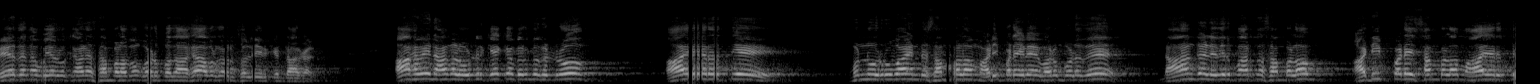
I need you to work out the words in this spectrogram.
வேதன உயர்வுக்கான சம்பளமும் கொடுப்பதாக அவர்கள் சொல்லியிருக்கின்றார்கள். ஆகவே நாங்கள் ஒன்று கேட்க விரும்புகின்றோம். ஆயிரத்தி முன்னூறு ரூபாய் என்ற சம்பளம் அடிப்படையிலே வரும் பொழுது நாங்கள் எதிர்பார்த்த சம்பளம் அடிப்படை சம்பளம் ஆயிரத்தி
